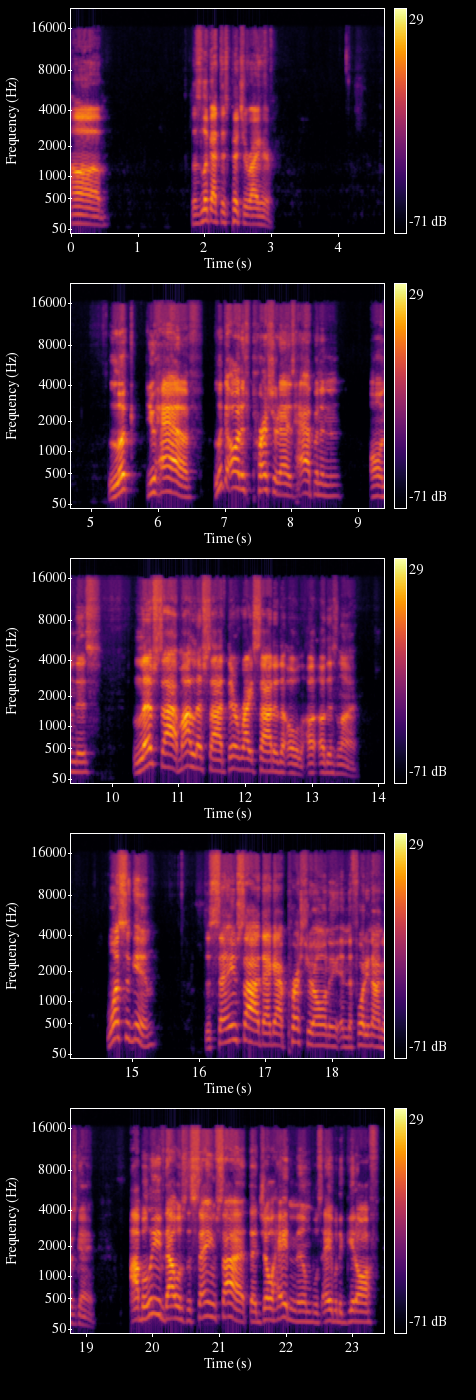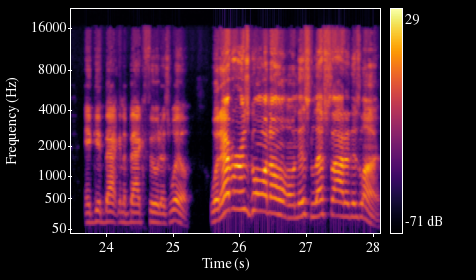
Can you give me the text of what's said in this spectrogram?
Um, let's look at this picture right here. Look, you have look at all this pressure that is happening on this left side, my left side, their right side of the O uh, of this line. Once again, the same side that got pressure on in the 49ers game. I believe that was the same side that Joe Haden them was able to get off and get back in the backfield as well. Whatever is going on on this left side of this line,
